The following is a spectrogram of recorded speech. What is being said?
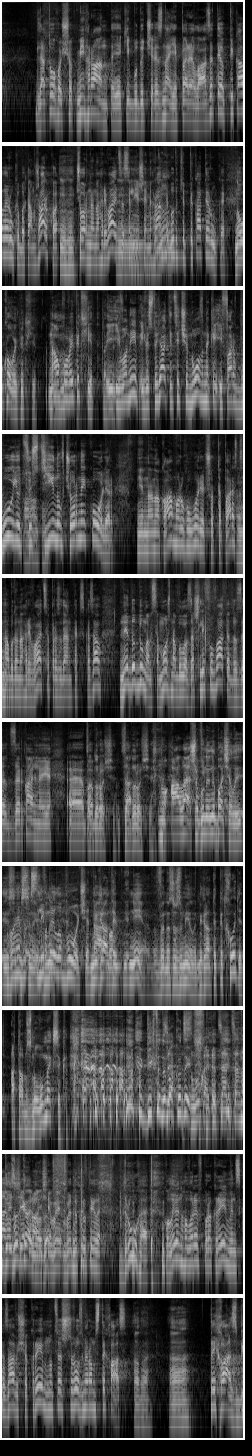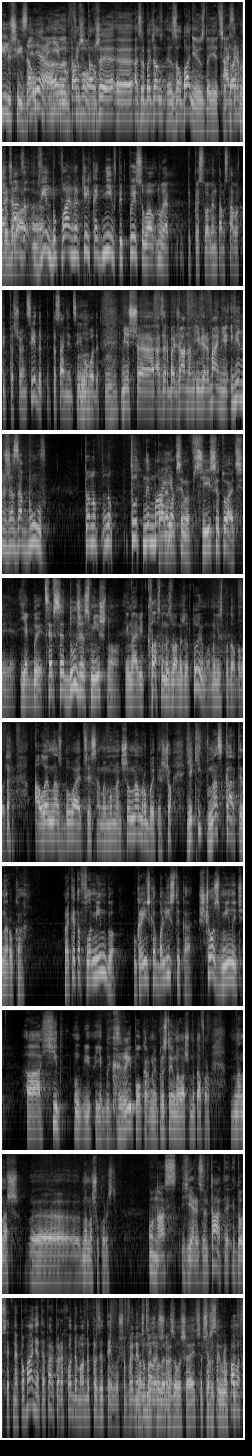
Для того, щоб мігранти, які будуть через неї перелазити, обпікали руки, бо там жарко, чорне нагрівається сильніше, мігранти будуть обпікати руки. Науковий підхід. Науковий підхід. Так, і, так, і вони і стоять і ці чиновники і фарбують цю окей. стіну в чорний колір. І на, на камеру говорять, що тепер стіна буде нагріватися. Президент так сказав. Не додумався, можна було зашліфувати до зе- дзеркальної. Е, Це дорожче. Це Та- дорожче. Ну але Щоб тоді- вони не бачили Вони стіни. сліпило б очі, та, Мігранти, ні, ви не зрозуміли. Мігранти підходять, а там знову Мексика. Бігти нема Це- куди. Слухайте, це, це навіть ще краще. да? Ви, ви докрутили. Друге, коли він говорив про Крим, він сказав, що Крим ну це ж розміром з Техас. А, так. Техас більший за Ні-ні, Україну в там, же, цілому. там же е, Азербайджан з Албанією, здається, Азербайджан так, уже була. за- він буквально кілька днів підписував. Ну як підписував, він там ставив підпис, що він свідок підписання цієї угоди між е, Азербайджаном і Вірменією, і він вже забув. То ну, ну тут немає. Пане Максиме, в цій ситуації, якби це все дуже смішно, і навіть класно ми з вами жартуємо, мені сподобалося. Але нас буває цей самий момент. Що нам робити? Що, які в нас карти на руках? Ракета Фламінго, українська балістика. Що змінить а, хід ну, якби гри покерної, пристаю на вашу метафору, на, наш, е, на нашу користь? У нас є результати і досить непогані. Тепер переходимо до позитиву, щоб ви не У нас думали, що, залишається, що все пропало.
